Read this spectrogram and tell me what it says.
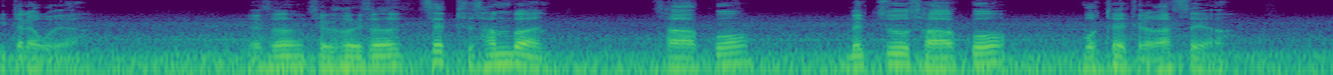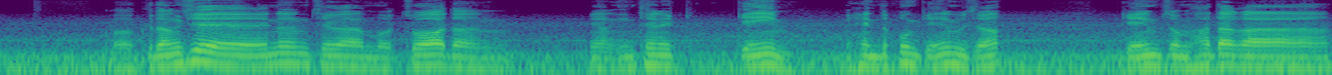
있더라고요. 그래서 제가 거기서 세트 3번 사갖고 맥주 사갖고 모텔에 들어갔어요. 뭐 그 당시에는 제가 뭐 좋아하던 그냥 인터넷 게임, 핸드폰 게임이죠. 게임 좀 하다가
